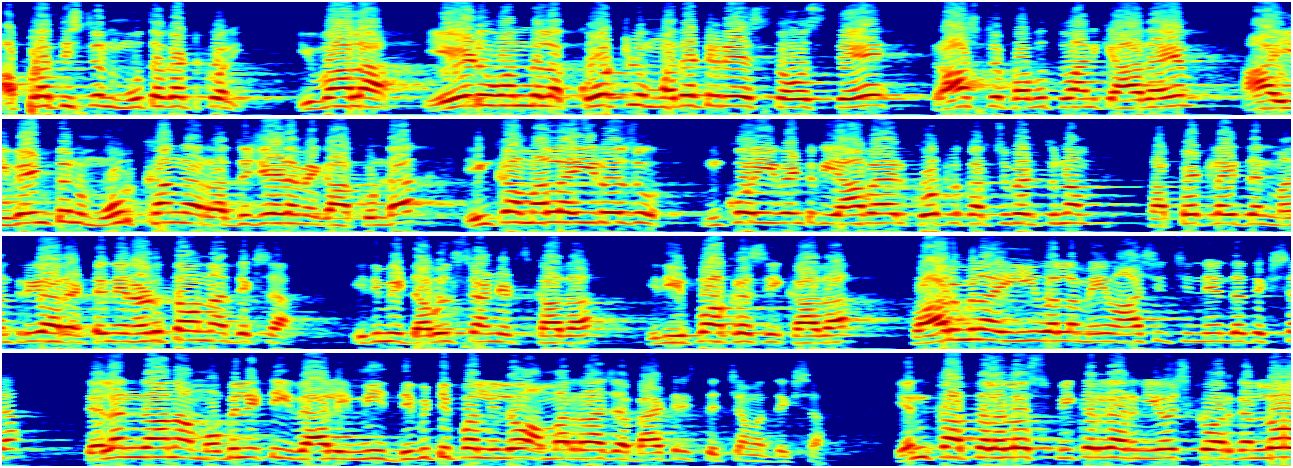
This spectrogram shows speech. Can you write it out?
అప్రతిష్టను మూతగట్టుకొని ఇవాళ ఏడు వందల కోట్లు మొదటి రేస్తో వస్తే రాష్ట్ర ప్రభుత్వానికి ఆదాయం ఆ ఈవెంట్ను మూర్ఖంగా రద్దు చేయడమే కాకుండా ఇంకా మళ్ళీ ఈ రోజు ఇంకో ఈవెంట్కు యాభై ఆరు కోట్లు ఖర్చు పెడుతున్నాం. తప్పెట్లయిద్దని మంత్రి గారు అంటే నేను అడుగుతా ఉన్నా అధ్యక్ష ఇది మీ డబుల్ స్టాండర్డ్స్ కాదా? ఇది హిపోక్రసీ కాదా? ఫార్ములా ఈ వల్ల మేము ఆశించింది ఏంది అధ్యక్ష? తెలంగాణ మొబిలిటీ వ్యాలీ మీ దివిటిపల్లిలో అమర్రాజా బ్యాటరీస్ తెచ్చాం అధ్యక్ష. ఎన్కాతలలో స్పీకర్ గారి నియోజకవర్గంలో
